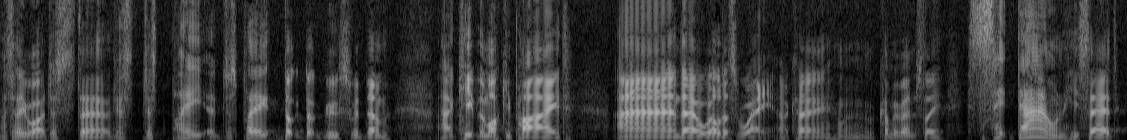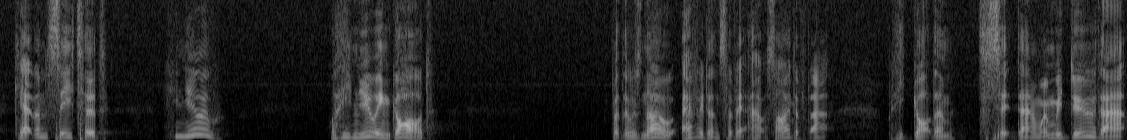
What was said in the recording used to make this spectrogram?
I'll tell you what, just, uh, just, just play, uh, just play duck, duck, goose with them, uh, keep them occupied, and uh, we'll just wait. Okay, well, will come eventually. Sit down, he said. Get them seated. He knew. Well, he knew in God, but there was no evidence of it outside of that. But he got them to sit down. When we do that,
